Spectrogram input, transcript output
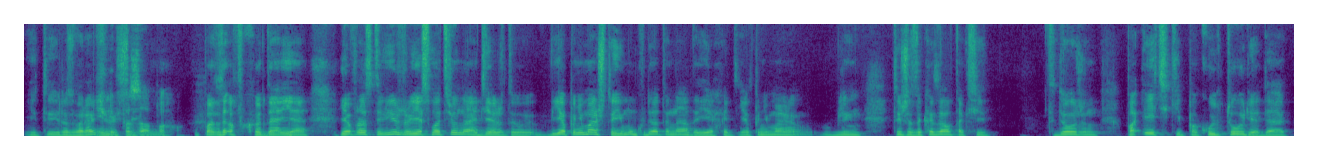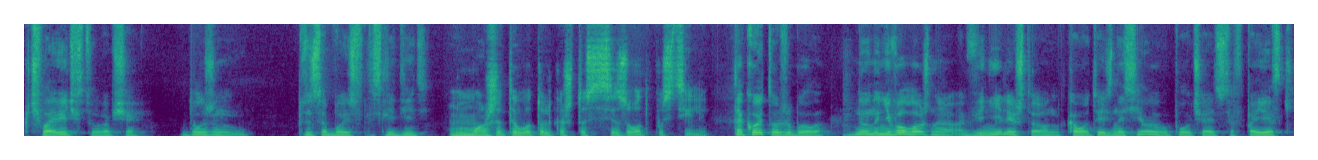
и ты разворачиваешься. Или по запаху. И, по запаху, да. Я, я просто вижу, я смотрю на одежду, я понимаю, что ему куда-то надо ехать. Я понимаю, блин, ты же заказал такси, ты должен по этике, по культуре, да, к человечеству вообще, должен за собой следить. Ну, может, его только что с СИЗО отпустили. Такое тоже было. Ну, на него ложно обвинили, что он кого-то изнасиловал, получается, в поездке.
